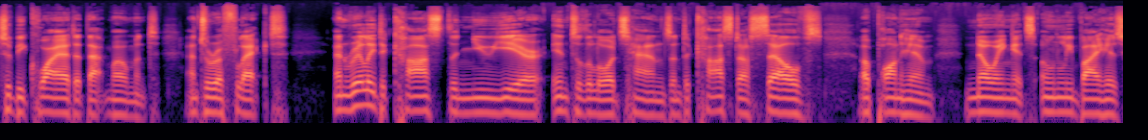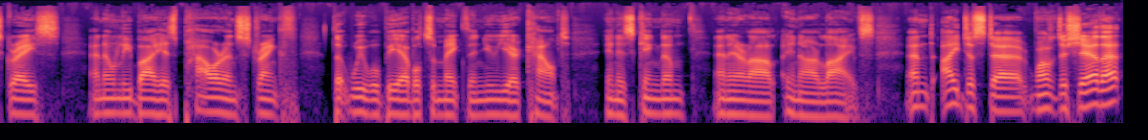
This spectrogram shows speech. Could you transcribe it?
to be quiet at that moment and to reflect and really to cast the new year into the Lord's hands and to cast ourselves upon Him, knowing it's only by His grace and only by His power and strength that we will be able to make the new year count in his kingdom and in our in our lives. And I just uh, wanted to share that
